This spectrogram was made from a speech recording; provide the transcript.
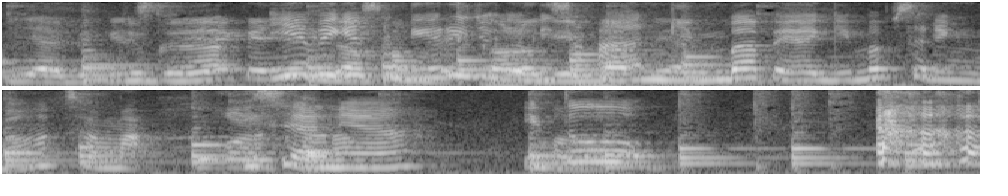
Iya, bikin juga. sendiri Iya bikin gampang sendiri juga bisa gimbap kan ya. gimbap ya gimbap sering banget sama isiannya itu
